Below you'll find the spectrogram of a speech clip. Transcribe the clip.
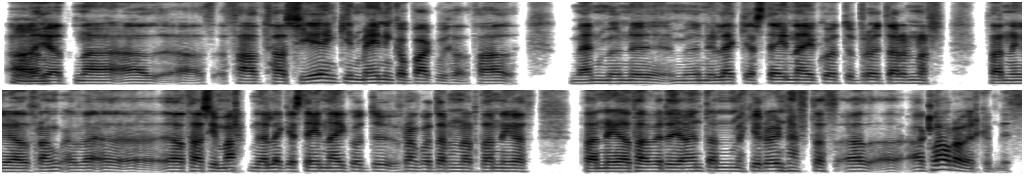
að, hérna, að, að það, það sé engin meining á bakvið það. það menn muni, muni leggja steina í götu brautarinnar þannig að, fram, eða það sé markmið að leggja steina í götu framkvæmdarinnar þannig að, þannig að það verði á endanum ekki raunhæft að, að, að klára verkefnið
